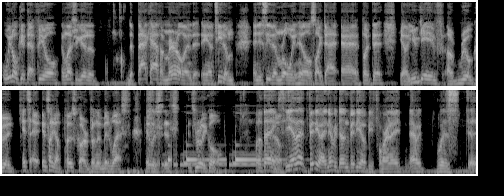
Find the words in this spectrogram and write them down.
we don't get that feel unless you go to the back half of Maryland at Antietam and you see them rolling hills like that. Uh, but the, you know, you gave a real good. It's it's like a postcard from the Midwest. It was it's it's really cool. Well, thanks. So- Yeah, that video. I'd never done video before, and I, I was uh,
